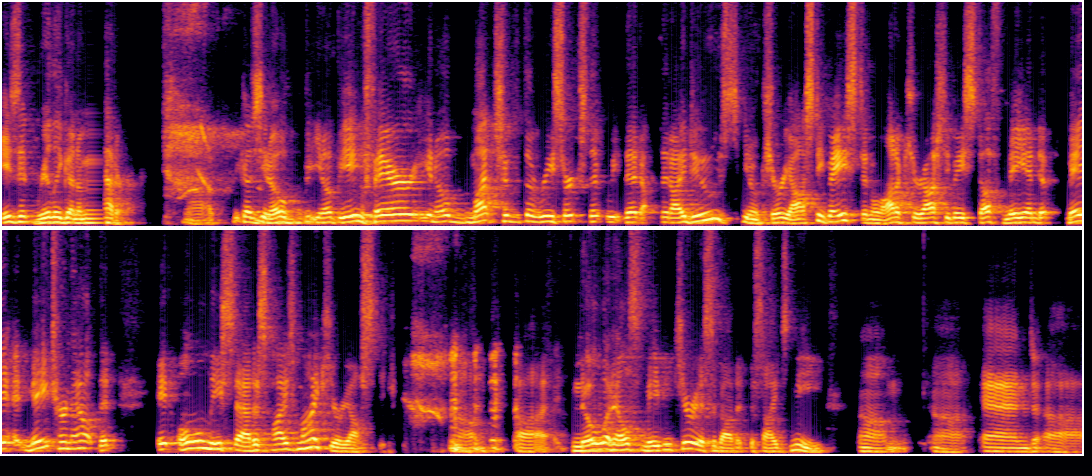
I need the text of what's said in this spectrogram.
is it really going to matter? Uh, because you know you know being fair you know much of the research that we that that I do is you know curiosity based and a lot of curiosity based stuff may end up may may turn out that it only satisfies my curiosity. Um, uh, no one else may be curious about it besides me. Um, uh, and uh,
